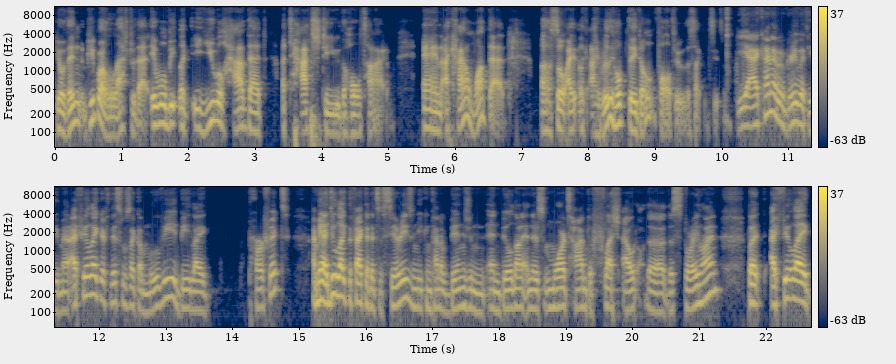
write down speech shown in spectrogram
yo then people are left with that it will be like you will have that attached to you the whole time and i kind of want that uh, so i like i really hope they don't fall through the second season Yeah, I kind of agree with you, man. I feel like if this was like a movie, it'd be like perfect. I mean, I do like the fact that it's a series and you can kind of binge and, and build on it, and there's more time to flesh out the the storyline. But I feel like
